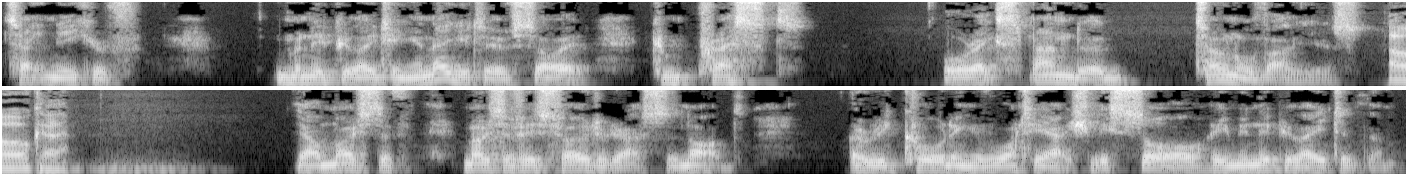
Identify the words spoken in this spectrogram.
technique of manipulating a negative, so it compressed or expanded tonal values. Oh, okay. Now, most of most of his photographs are not a recording of what he actually saw. He manipulated them.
